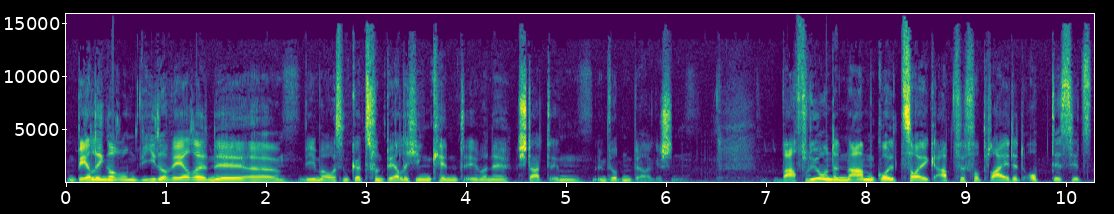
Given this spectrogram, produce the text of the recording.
Und Berlinger rum wieder wäre eine, äh, wie man aus dem Götz von Berlichingen kennt, eben eine Stadt im, im Württembergischen. War früher unter dem Namen Goldzeugapfel verbreitet, ob das jetzt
